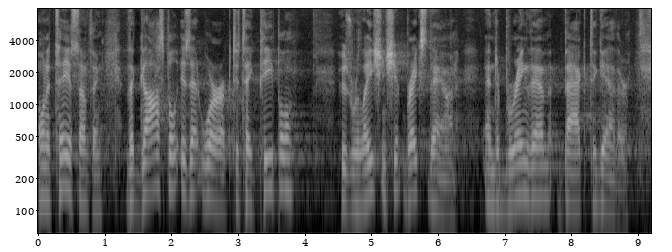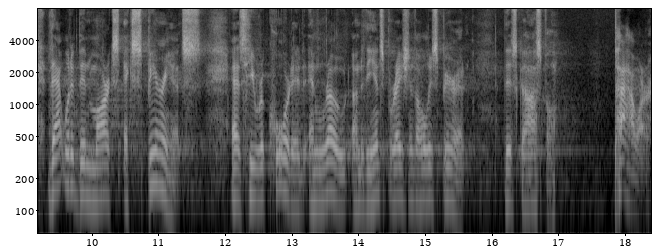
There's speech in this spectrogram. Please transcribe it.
I want to tell you something. The gospel is at work to take people whose relationship breaks down and to bring them back together. That would have been Mark's experience as he recorded and wrote under the inspiration of the Holy Spirit this gospel power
